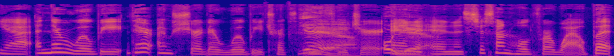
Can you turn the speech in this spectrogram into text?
Yeah, and there will be there. I'm sure there will be trips in Yeah. the future, Oh, and yeah. and it's just on hold for a while. But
